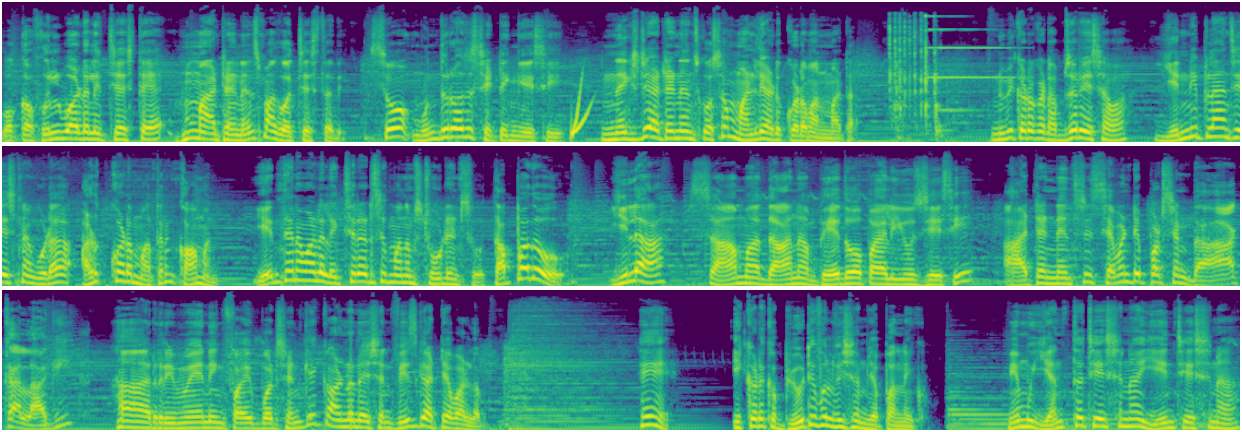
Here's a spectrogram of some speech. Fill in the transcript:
ఒక ఫుల్ బాటిల్ ఇచ్చేస్తే మా అటెండెన్స్ మాకు వచ్చేస్తుంది. సో ముందు రోజు సెట్టింగ్ వేసి నెక్స్ట్ డే అటెండెన్స్ కోసం మళ్ళీ అడుక్కోవడం అనమాట నువ్వు ఇక్కడ ఒకటి అబ్జర్వ్ చేసావా? ఎన్ని ప్లాన్స్ చేసినా కూడా అడుక్కోవడం మాత్రం కామన్ ఎంతైనా వాళ్ళ లెక్చరర్స్ మనం స్టూడెంట్స్. తప్పదు. ఇలా సామధాన భేదోపాయాలు యూజ్ చేసి ఆ అటెండెన్స్ని సెవెంటీ పర్సెంట్ దాకా లాగి ఆ రిమైనింగ్ ఫైవ్ పర్సెంట్కి కాండొనేషన్ ఫీజు కట్టేవాళ్ళం. హే ఇక్కడ ఒక బ్యూటిఫుల్ విషయం చెప్పాలి నీకు. మేము ఎంత చేసినా ఏం చేసినా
